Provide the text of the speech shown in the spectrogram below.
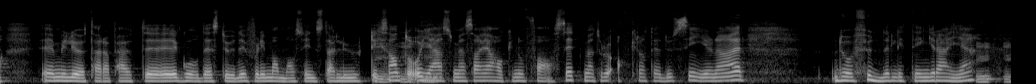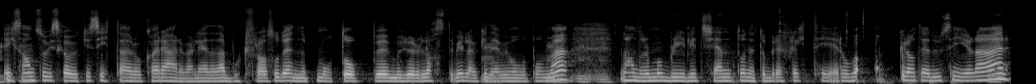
eh, miljøterapeut, eh, gå det studiet fordi mamma syns det er lurt. ikke sant? Og jeg som jeg sa, jeg har ikke noe fasit, men jeg tror akkurat det du sier der du har funnet litt din greie. ikke sant? Så vi skal jo ikke sitte her og karriereveilede deg bort fra oss, og du ender på en måte opp eh, med å kjøre lastebil. Det er jo ikke det vi holder på med. Det handler om å bli litt kjent og nettopp reflektere over akkurat det du sier der.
